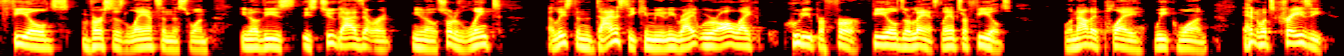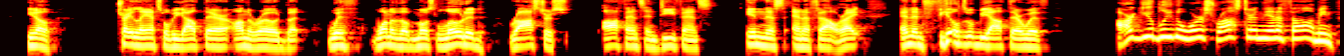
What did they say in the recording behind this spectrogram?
Fields versus Lance in this one. You know these these two guys that were you know sort of linked, at least in the dynasty community, right? We were all like, who do you prefer, Fields or Lance? Lance or Fields? Well, now they play Week One, and what's crazy, you know, Trey Lance will be out there on the road, but with one of the most loaded rosters, offense and defense in this NFL, right? And then Fields will be out there with arguably the worst roster in the NFL. I mean,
